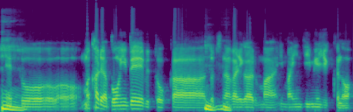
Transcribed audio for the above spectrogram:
えっ、と、まあ、彼はボン・イ・ベールとかとつながりがある、まあ、今、インディーミュージックの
